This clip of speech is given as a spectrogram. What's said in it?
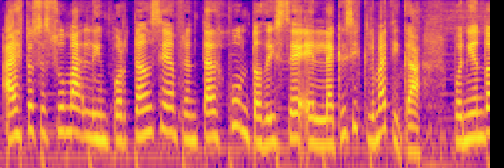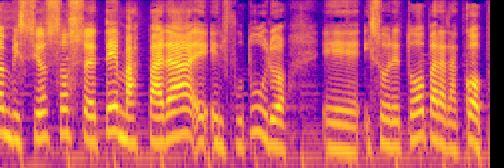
A esto se suma la importancia de enfrentar juntos, dice, en la crisis climática, poniendo ambiciosos eh, temas para eh, el futuro eh, y sobre todo para la COP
